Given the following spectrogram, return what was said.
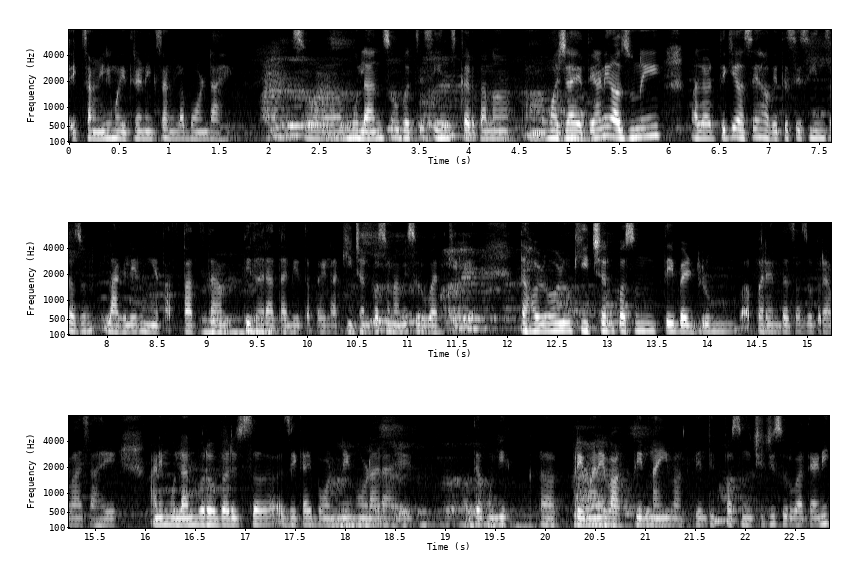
एक चांगली मैत्रीण एक चांगला बॉन्ड आहे. सो मुलांसोबतचे सीन्स करताना मजा येते आणि अजूनही मला वाटते की असे हवे तसे सीन्स अजून लागले नाही आहेत आत्ता आत्ता ती घरात आली तर पहिला किचनपासून आम्ही सुरुवात केली आहे. तर हळूहळू किचनपासून ते बेडरूमपर्यंतचा जो प्रवास आहे आणि मुलांबरोबरचं जे काही बॉन्डिंग होणार आहे त्या मुली प्रेमाने वागतील नाही वागतील तिथपासूनची जी सुरुवात आहे आणि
